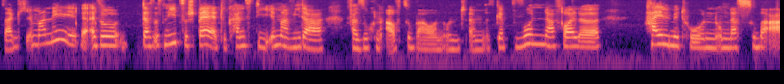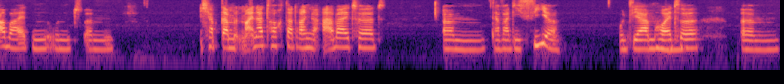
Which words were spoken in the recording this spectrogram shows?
sage ich immer, nee, also das ist nie zu spät. Du kannst die immer wieder versuchen aufzubauen. Und ähm, es gibt wundervolle Heilmethoden, um das zu bearbeiten. Und ähm, ich habe da mit meiner Tochter dran gearbeitet. Ähm, da war die vier. Und wir haben mhm. heute ähm,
